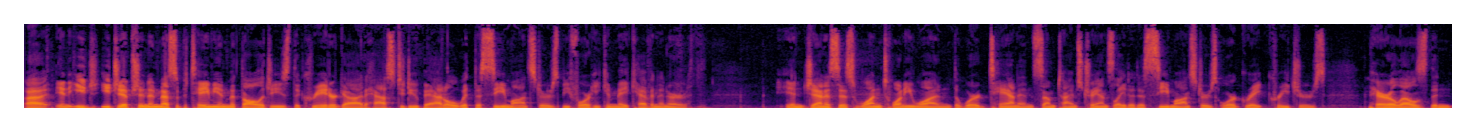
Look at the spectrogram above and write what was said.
Uh, in e- Egyptian and Mesopotamian mythologies, the creator god has to do battle with the sea monsters before he can make heaven and earth. In Genesis 121, the word tannin, sometimes translated as sea monsters or great creatures, parallels the n-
